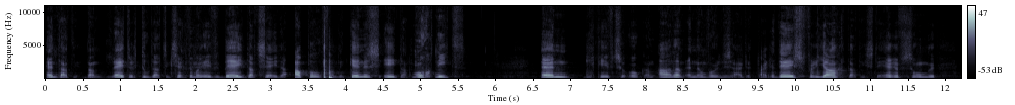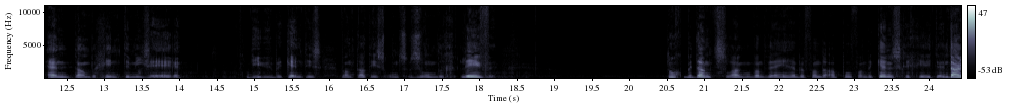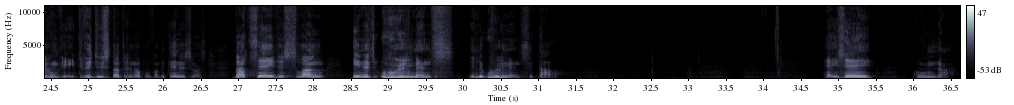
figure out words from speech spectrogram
En dat, dan leidt ertoe dat, ik zeg er maar even bij, dat zij de appel van de kennis eet. Dat mocht niet. En die geeft ze ook aan Adam. En dan worden ze uit het paradijs verjaagd. Dat is de erfzonde. En dan begint de misère die u bekend is, want dat is ons zondig leven. Toch bedankt, slang, want wij hebben van de appel van de kennis gegeten. En daarom weten we dus dat er een appel van de kennis was. Wat zei de slang in het oermens, in de oermensentaal? Hij zei kuna,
